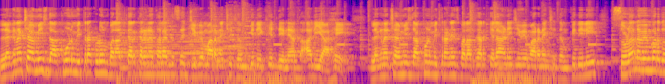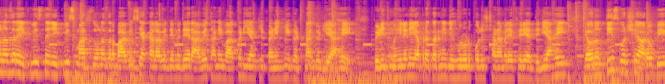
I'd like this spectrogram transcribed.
लग्नाचे आमिष दाखवून मित्राकडून बलात्कार करण्यात आला तसेच जीवे मारण्याची धमकी देखील देण्यात आली आहे. लग्नाच्या आमिष दाखवून मित्रानेच बलात्कार केला आणि जीवे मारण्याची धमकी दिली. सोळा नोव्हेंबर दोन हजार एकवीस ते एकवीस मार्च दोन हजार बावीस या कालावधीमध्ये रावेत आणि वाकड या ठिकाणी ही घटना घडली आहे. पीडित महिलेने या प्रकरणी देहू रोड पोलीस ठाण्यामध्ये फिर्याद दिली आहे. यावरून तीस वर्षीय आरोपी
